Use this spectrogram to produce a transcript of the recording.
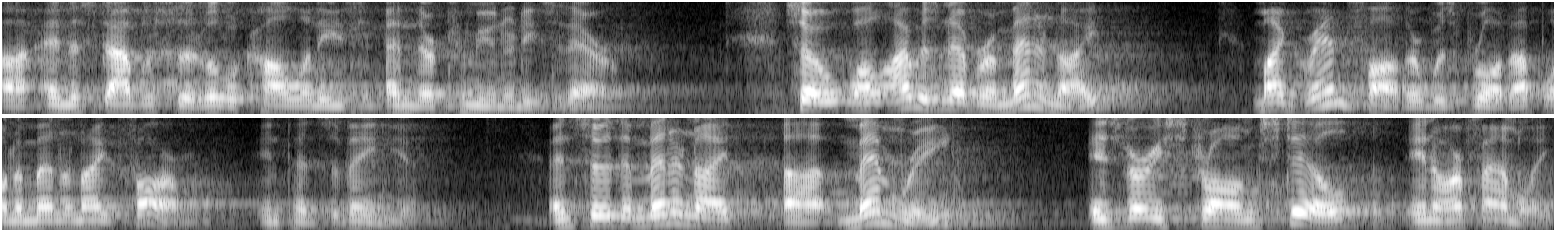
uh, and established their little colonies and their communities there. So while I was never a Mennonite, my grandfather was brought up on a Mennonite farm in Pennsylvania. And so the Mennonite uh, memory is very strong still in our family.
